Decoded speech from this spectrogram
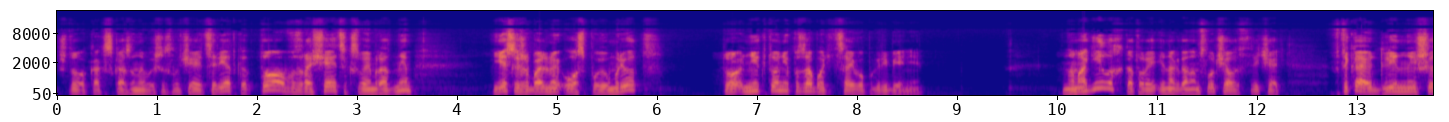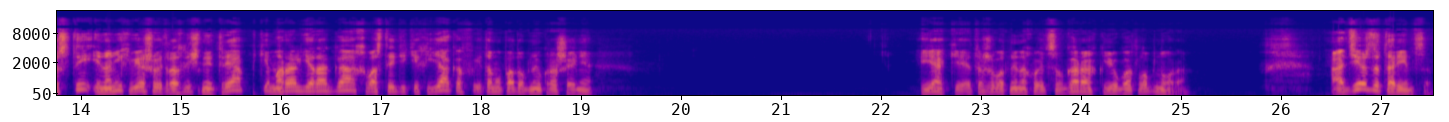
что, как сказано выше, случается редко, то возвращается к своим родным. Если же больной оспой умрет, то никто не позаботится о его погребении. На могилах, которые иногда нам случалось встречать, втыкают длинные шесты и на них вешают различные тряпки, моралья рога, хвосты диких яков и тому подобные украшения. Яки — это животные находятся в горах к югу от Лобнора. Одежда таринцев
